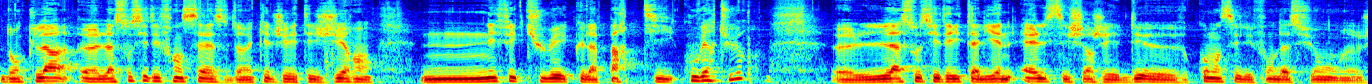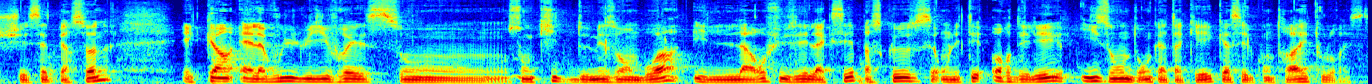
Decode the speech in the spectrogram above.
Donc là, euh, la société française dans laquelle j'ai été gérant n'effectuait que la partie couverture. Euh, la société italienne, elle, s'est chargée de commencer les fondations chez cette personne. Et quand elle a voulu lui livrer son, son kit de maison en bois, il a refusé l'accès parce que on était hors délai. Ils ont donc attaqué, cassé le contrat et tout le reste.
